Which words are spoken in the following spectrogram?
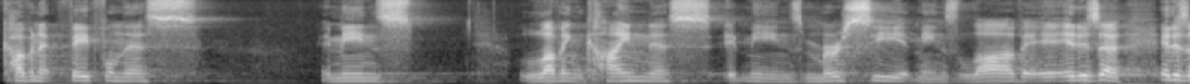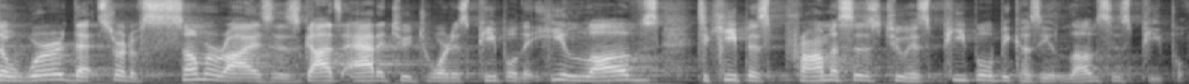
covenant faithfulness, it means loving kindness, it means mercy, it means love. It is, a, it is a word that sort of summarizes God's attitude toward his people that he loves to keep his promises to his people because he loves his people.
